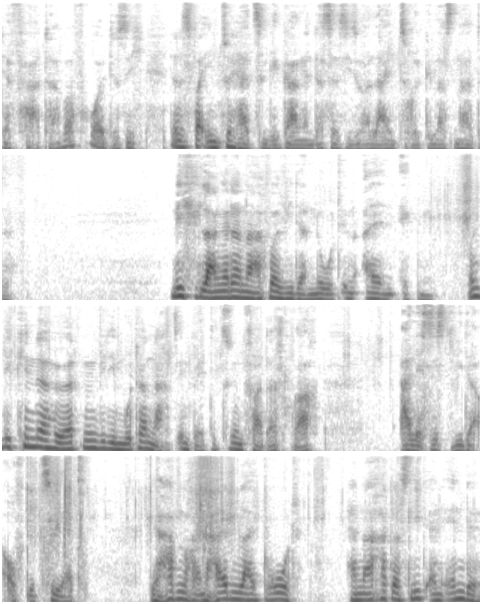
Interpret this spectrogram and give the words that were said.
Der Vater aber freute sich, denn es war ihm zu Herzen gegangen, dass er sie so allein zurückgelassen hatte. Nicht lange danach war wieder Not in allen Ecken, und die Kinder hörten, wie die Mutter nachts im Bette zu dem Vater sprach Alles ist wieder aufgezehrt. Wir haben noch einen halben Laib Brot. Hernach hat das Lied ein Ende.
